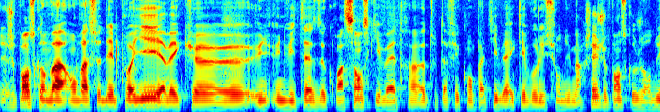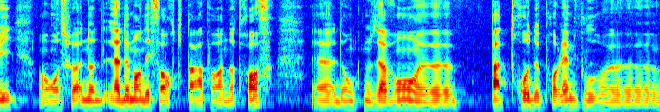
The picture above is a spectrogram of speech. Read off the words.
Je pense qu'on va, on va se déployer avec une, vitesse de croissance qui va être tout à fait compatible avec l'évolution du marché. Je pense qu'aujourd'hui, on reçoit la demande est forte par rapport à notre offre. donc nous avons pas trop de problèmes pour, euh,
